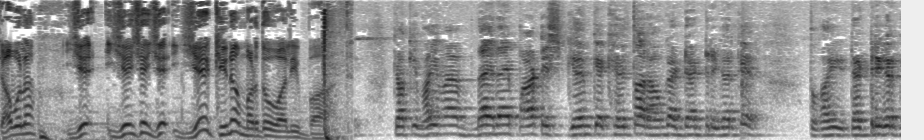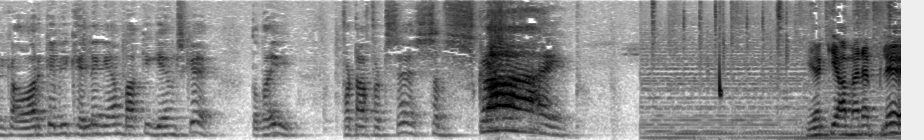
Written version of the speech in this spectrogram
क्या बोला? ये ये ये ये ये की ना मर्दों वाली बात। क्योंकि भाई मैं नए नए पार्ट इस गेम के खेलता रहूँगा डेड ट्रिगर के। तो भाई डेड ट्रिगर के और के भी खेलेंगे हम बाकी गेम्स के? तो भाई फटाफट से सब्सक्राइब ये किया मैंने प्ले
